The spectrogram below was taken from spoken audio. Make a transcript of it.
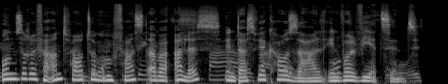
Unsere Verantwortung umfasst aber alles, in das wir kausal involviert sind.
